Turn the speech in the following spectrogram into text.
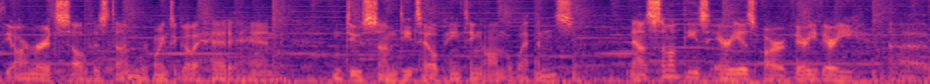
the armor itself is done, we're going to go ahead and do some detail painting on the weapons. Now, some of these areas are very, very uh,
